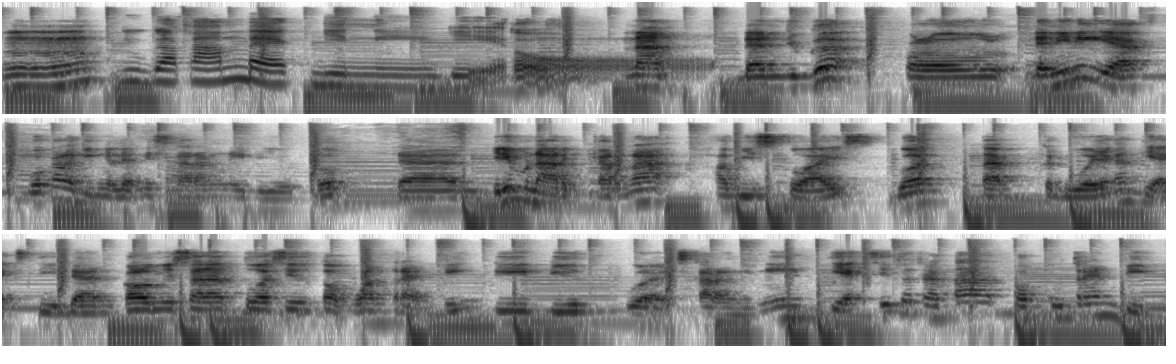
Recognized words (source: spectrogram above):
Mm-mm. juga comeback gini gitu. Nah, dan juga kalau dan ini ya gue kan lagi ngeliat nih sekarang nih di YouTube dan ini menarik karena habis Twice gue tab keduanya kan TXT dan kalau misalnya Twice itu top one trending di di YouTube gue sekarang ini TXT itu ternyata top two trending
